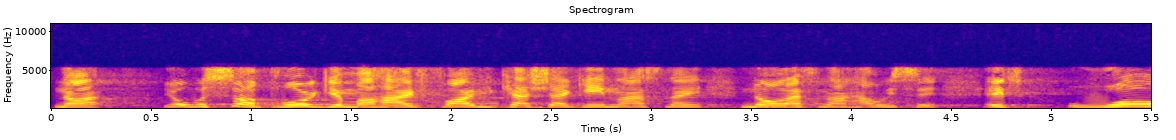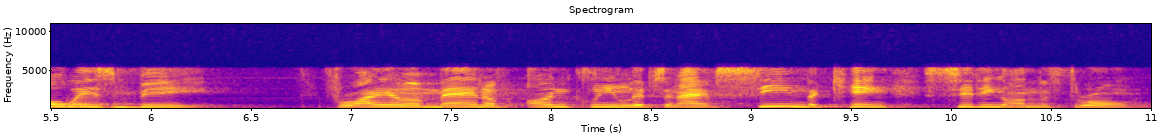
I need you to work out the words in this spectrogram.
Not, yo, what's up, Lord? Give him a high five. You catch that game last night? No, that's not how we say it. It's, woe is me. For I am a man of unclean lips, and I have seen the king sitting on the throne.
